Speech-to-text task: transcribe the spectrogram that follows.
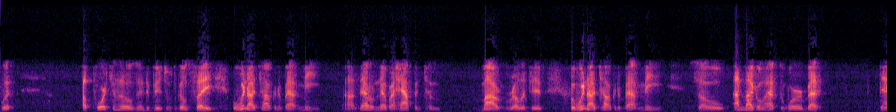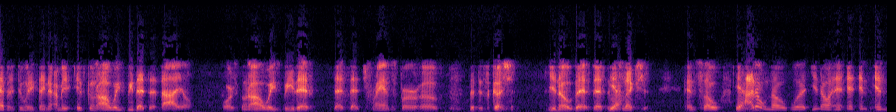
what a portion of those individuals are going to say. Well, we're not talking about me. Uh, that'll never happen to my relative, but we're not talking about me. So I'm not going to have to worry about having to do anything. I mean, it's going to always be that denial, or it's going to always be that that that transfer of the discussion. You know, that that Yeah. deflection. And so Yeah. I don't know what you know, and, and, and,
